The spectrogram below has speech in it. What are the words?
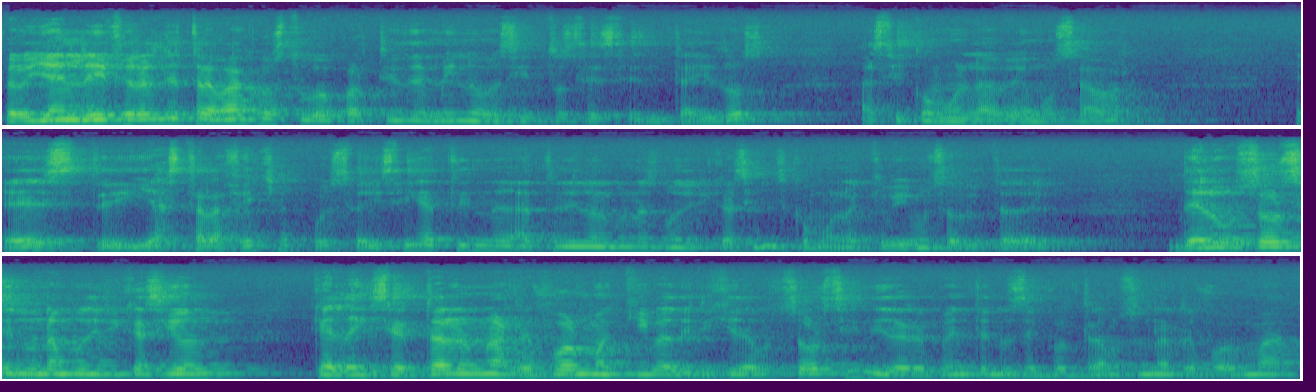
pero ya en Ley Federal de Trabajo estuvo a partir de 1962, así como la vemos ahora. Este, y hasta la fecha, pues ahí sí ha tenido, algunas modificaciones, como la que vimos ahorita del, del outsourcing, una modificación que la insertaron una reforma que iba dirigida a outsourcing y de repente nos encontramos una reforma,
